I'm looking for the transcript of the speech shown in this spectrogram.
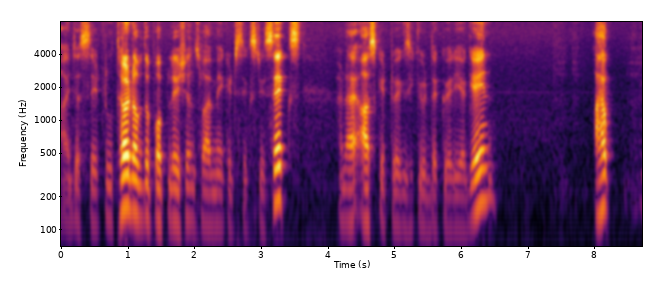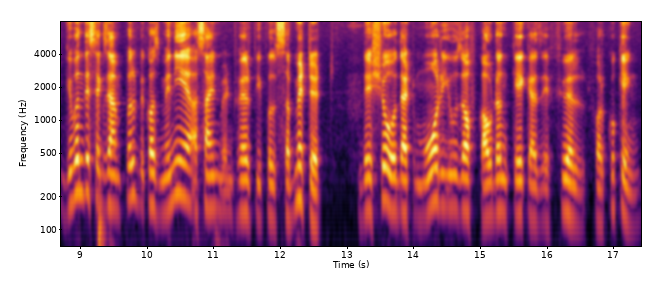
I just say two third of the population. So, I make it 66 and I ask it to execute the query again. I have given this example because many assignment where people submit it they show that more use of cow dung cake as a fuel for cooking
